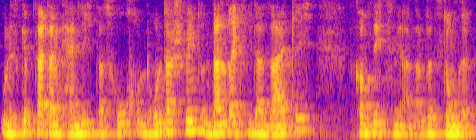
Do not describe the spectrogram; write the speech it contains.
Und es gibt halt dann kein Licht, das hoch und runter schwingt und dann direkt wieder seitlich. Kommt nichts mehr an, dann wird es dunkel.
